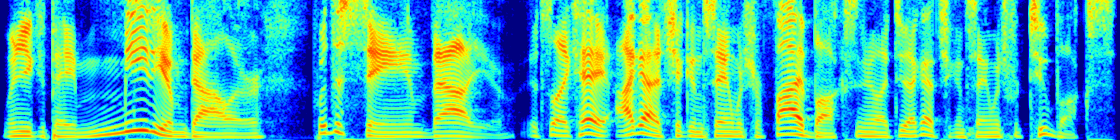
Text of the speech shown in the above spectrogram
when you could pay medium dollar for the same value? It's like, hey, I got a chicken sandwich for five bucks, and you're like, dude, I got a chicken sandwich for two bucks,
